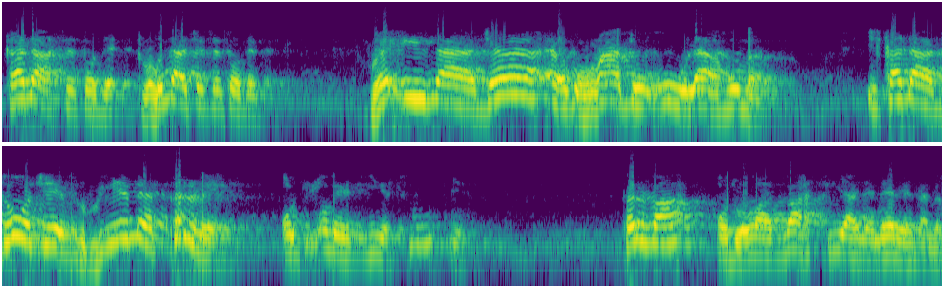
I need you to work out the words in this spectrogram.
Kada se to desi? Kada će se to desiti? Ve iza džae vladu ulahuma. I kada dođe vrijeme prve od ove dvije smutnje, prva od ova dva sijanja nereda na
